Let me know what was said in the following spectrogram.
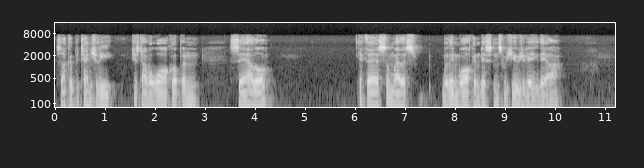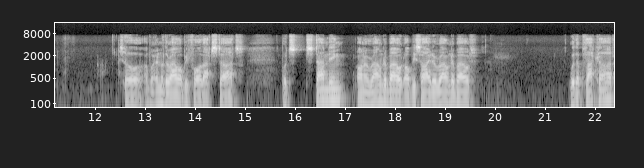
so I could potentially just have a walk up and say hello. If they're somewhere that's within walking distance, which usually they are. So I've got another hour before that starts. But standing on a roundabout or beside a roundabout with a placard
